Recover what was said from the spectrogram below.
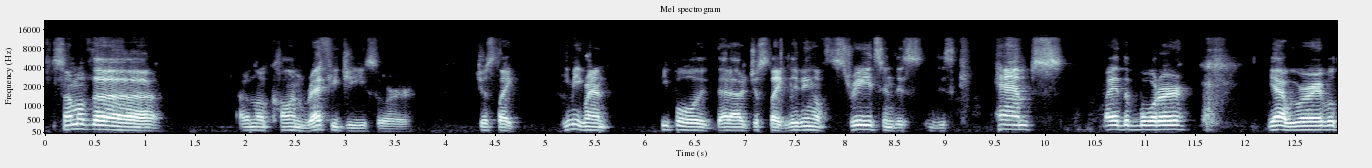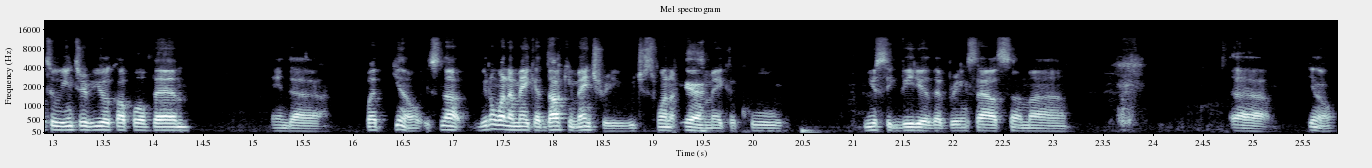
some of the I don't know, call them refugees or just like immigrant people that are just like living off the streets in this in these camps by the border. Yeah, we were able to interview a couple of them, and uh, but you know, it's not. We don't want to make a documentary. We just want to yeah. make a cool music video that brings out some, uh, uh, you know,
